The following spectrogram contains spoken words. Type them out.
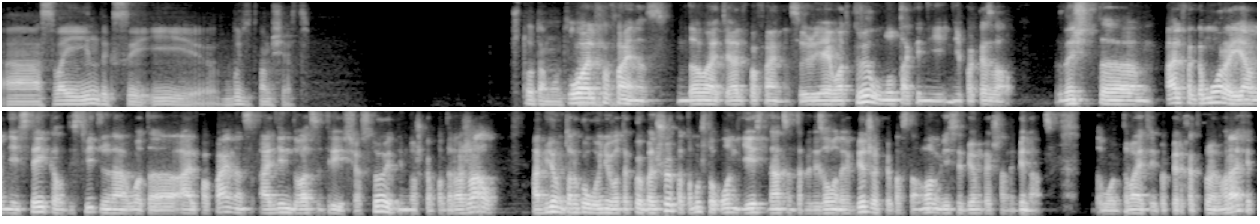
а, свои индексы и будет вам счастье. Что там вот? У Альфа Finance. Давайте, Альфа Finance. Я его открыл, но так и не, не показал. Значит, э, Альфа Гамора я в ней стейкал. Действительно, вот э, Альфа Finance 1.23 сейчас стоит, немножко подорожал. Объем торговли у него такой большой, потому что он есть на централизованных биржах, и в основном весь объем, конечно, на Binance. Вот, давайте, во-первых, откроем график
